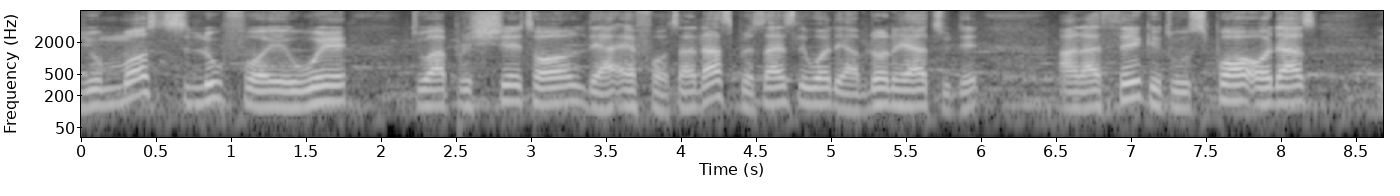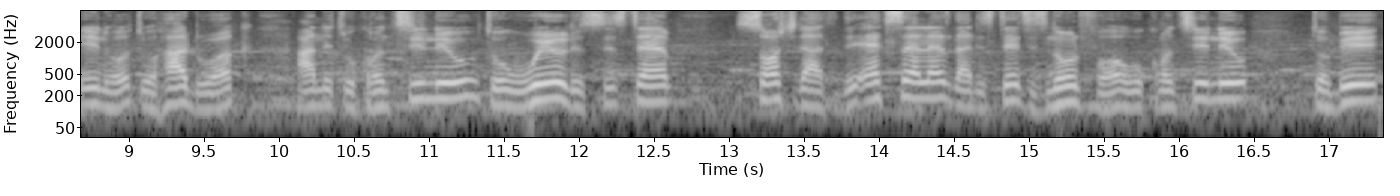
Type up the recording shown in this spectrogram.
you must look for a way to appreciate all their efforts. And that's precisely what they have done here today. And I think it will spur others, you know, to hard work and it will continue to wield the system such that the excellence that the state is known for will continue to be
